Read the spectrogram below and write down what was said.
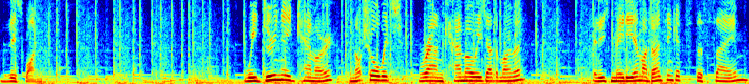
this one. We do need camo. Not sure which round camo is at the moment. It is medium. I don't think it's the same.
